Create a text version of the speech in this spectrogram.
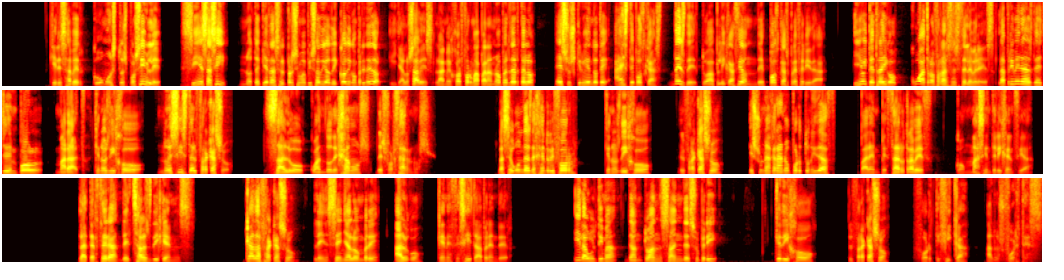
¿Quieres saber cómo esto es posible? Si es así, no te pierdas el próximo episodio de Código Emprendedor. Y ya lo sabes, la mejor forma para no perdértelo es suscribiéndote a este podcast desde tu aplicación de podcast preferida. Y hoy te traigo cuatro frases célebres. La primera es de Jean-Paul Marat, que nos dijo, no existe el fracaso, salvo cuando dejamos de esforzarnos. La segunda es de Henry Ford, que nos dijo, el fracaso es una gran oportunidad para empezar otra vez con más inteligencia. La tercera de Charles Dickens. Cada fracaso le enseña al hombre algo que necesita aprender. Y la última de Antoine Saint-Exupéry, que dijo, el fracaso fortifica a los fuertes.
